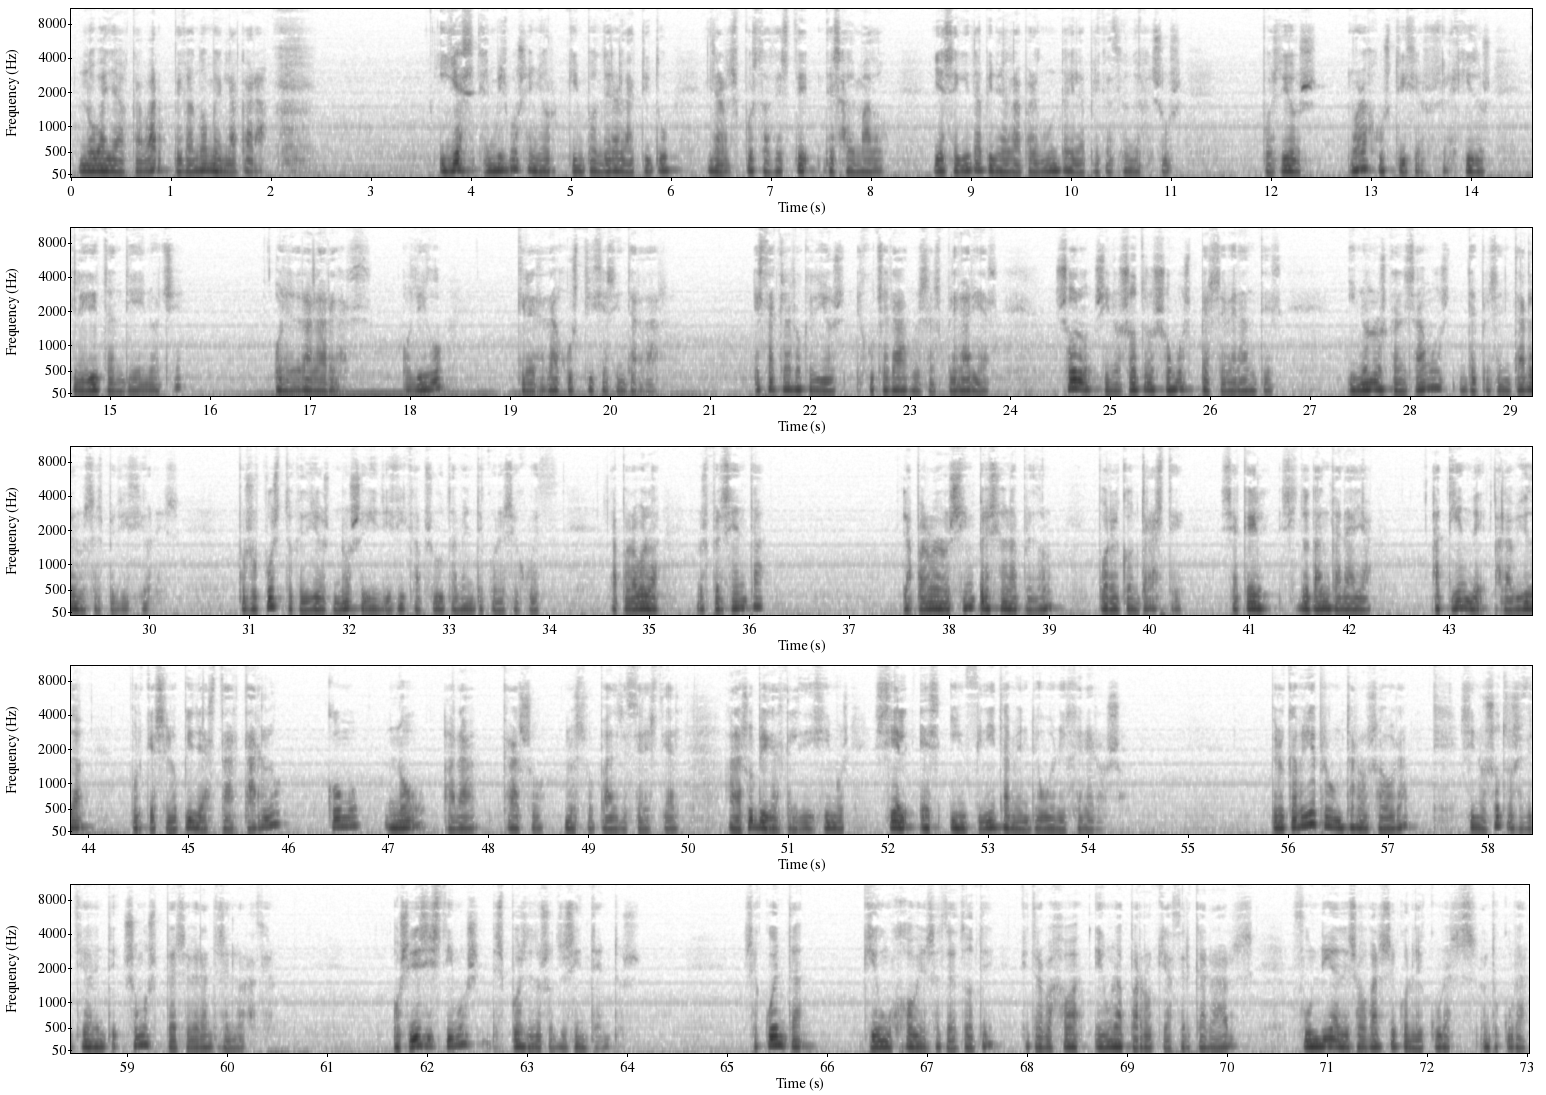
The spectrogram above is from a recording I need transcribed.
no vaya a acabar pegándome en la cara. Y es el mismo Señor quien pondera la actitud y la respuesta de este desalmado, y enseguida viene la pregunta y la aplicación de Jesús. Pues Dios no hará justicia a sus elegidos que le gritan día y noche, o le dará largas. Os digo que les hará justicia sin tardar. Está claro que Dios escuchará nuestras plegarias solo si nosotros somos perseverantes y no nos cansamos de presentarle nuestras peticiones. Por supuesto que Dios no se identifica absolutamente con ese juez. La parábola nos presenta, la palabra nos impresiona, perdón, por el contraste. Si aquel, siendo tan canalla, atiende a la viuda porque se lo pide hasta hartarlo, ¿cómo no hará caso nuestro Padre Celestial a las súplicas que le dirigimos si Él es infinitamente bueno y generoso? Pero cabría preguntarnos ahora si nosotros efectivamente somos perseverantes en la oración, o si desistimos después de dos o tres intentos. Se cuenta que un joven sacerdote que trabajaba en una parroquia cercana a Ars fue un día a desahogarse con el cura, santo cura,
